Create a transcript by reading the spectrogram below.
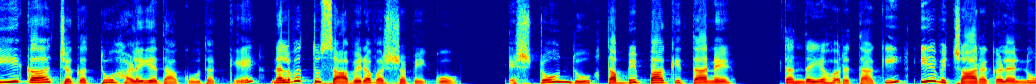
ಈಗ ಜಗತ್ತು ಹಳೆಯದಾಗುವುದಕ್ಕೆ ನಲವತ್ತು ಸಾವಿರ ವರ್ಷ ಬೇಕು. ಎಷ್ಟೊಂದು ತಬ್ಬಿಬ್ಬಾಗಿದ್ದಾನೆ. ತಂದೆಯ ಹೊರತಾಗಿ ಈ ವಿಚಾರಗಳನ್ನು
